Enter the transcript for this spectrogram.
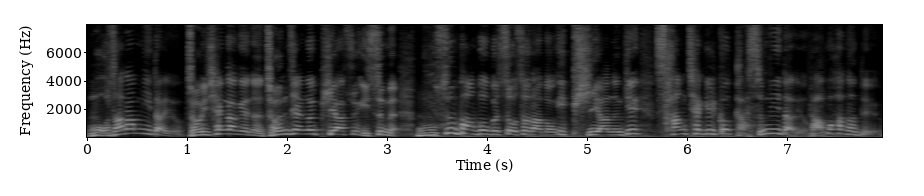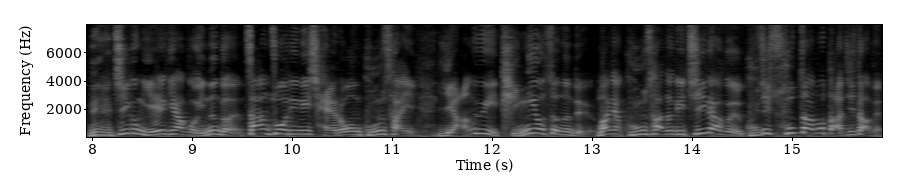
모자랍니다요. 저희 생각에는 전쟁을 피할 수 있으면 무슨 방법을 써서라도 이 피하는 게 상책일 것 같습니다요. 라고 하는데요. 네, 지금 얘기하고 있는 건 짱조린이 새로운 군사인 양위팅이었었는데요. 만약 군사들이 지략을 굳이 숫자로 따지자면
